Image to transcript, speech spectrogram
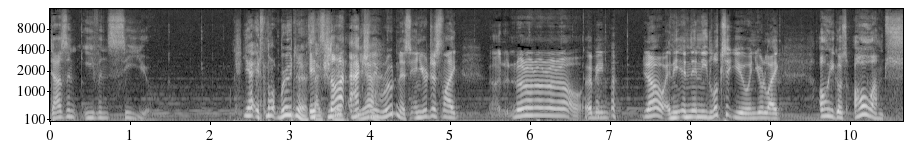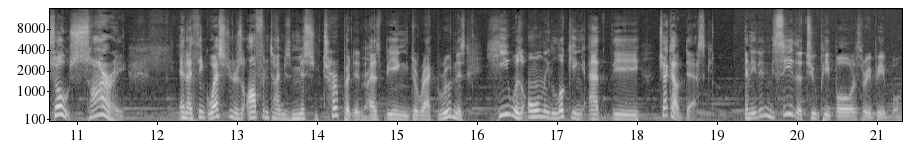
doesn't even see you. Yeah, it's not rudeness. It's actually. not actually Yeah. rudeness, and you're just like, no, no, no, no, no. I mean, no, and he, and then he looks at you, and you're like, oh, he goes, oh, I'm so sorry. And I think Westerners oftentimes misinterpret it as being direct rudeness. He was only looking at the checkout desk, and he didn't see the two people or three people.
